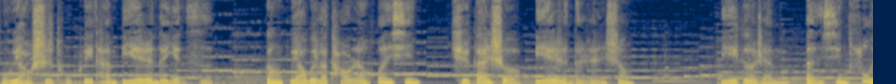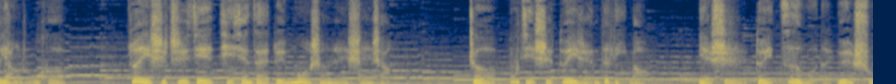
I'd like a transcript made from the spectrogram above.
不要试图窥探别人的隐私，更不要为了讨人欢心。去干涉别人的人生。一个人本性素养如何，最是直接体现在对陌生人身上。这不仅是对人的礼貌，也是对自我的约束。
